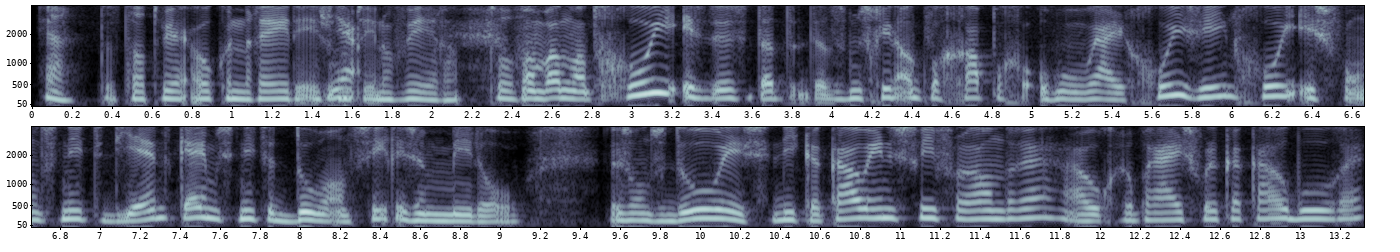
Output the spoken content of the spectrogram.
ja, dat dat weer ook een reden is om Ja. te innoveren. Tof. Want, want, want groei is dus, dat, dat is misschien ook wel grappig hoe wij groei zien. Groei is voor ons niet de endgame, is niet het doel aan zich, is een middel. Dus ons doel is die cacao-industrie veranderen, hogere prijs voor de cacaoboeren.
